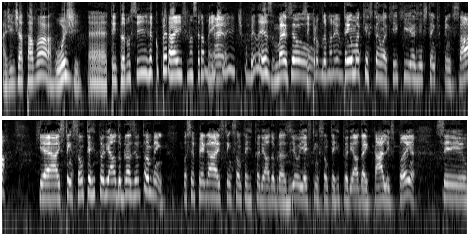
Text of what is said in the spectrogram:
a gente já tava hoje é, tentando se recuperar aí financeiramente É. e, tipo, beleza. Mas eu. Sem problema nenhum. Tem uma questão aqui que a gente tem que pensar, que é a extensão territorial do Brasil também. Você pegar a extensão territorial do Brasil e a extensão territorial da Itália e Espanha, você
